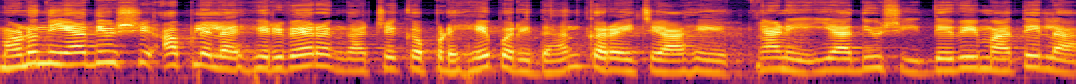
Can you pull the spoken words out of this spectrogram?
म्हणून या दिवशी आपल्याला हिरव्या रंगाचे कपडे हे परिधान करायचे आहेत. आणि या दिवशी देवी मातेला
